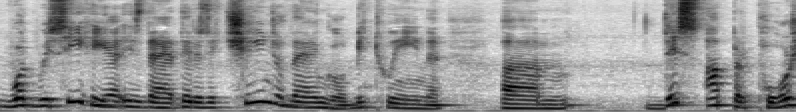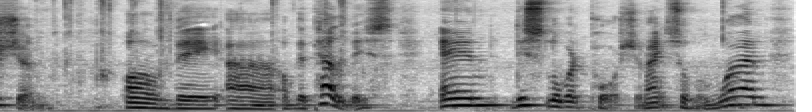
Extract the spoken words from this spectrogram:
what we see here is that there is a change of angle between um, this upper portion of the uh, of the pelvis and this lower portion, right? So one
